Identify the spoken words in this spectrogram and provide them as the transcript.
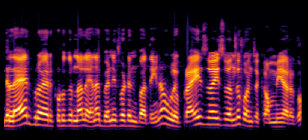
இந்த லேயர் க்ரோயர் கொடுக்கறனால என்ன பெனிஃபிட்னு பார்த்தீங்கன்னா உங்களுக்கு ப்ரைஸ் வைஸ் வந்து கொஞ்சம் கம்மியாக இருக்கும்.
